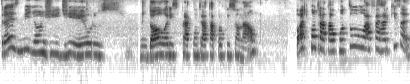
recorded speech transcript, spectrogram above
3 milhões de, de euros, dólares para contratar profissional Pode contratar o quanto a Ferrari quiser.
